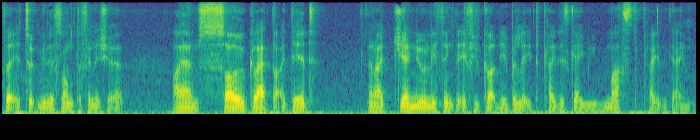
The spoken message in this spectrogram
that it took me this long to finish it. I am so glad that I did and I genuinely think that if you've got the ability to play this game, you must play the game.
